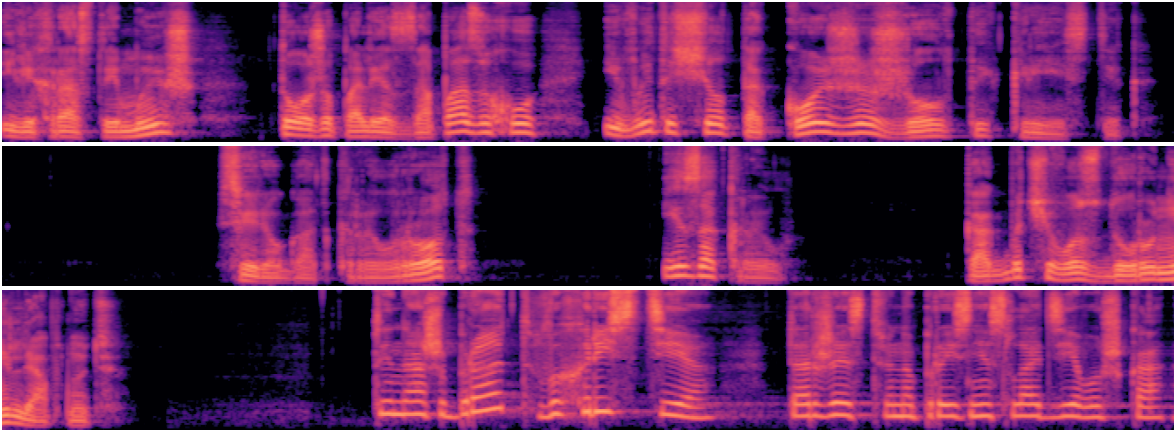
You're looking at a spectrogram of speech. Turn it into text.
И вихрастый мышь тоже полез за пазуху и вытащил такой же желтый крестик. Серега открыл рот и закрыл. Как бы чего с дуру не ляпнуть. «Ты наш брат во Христе!» – торжественно произнесла девушка.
